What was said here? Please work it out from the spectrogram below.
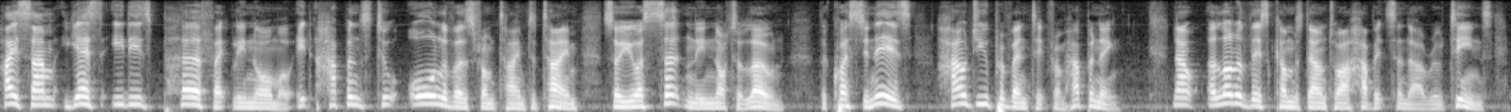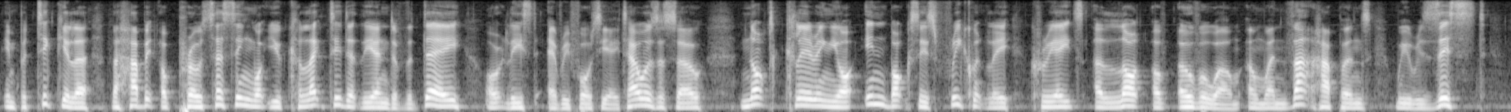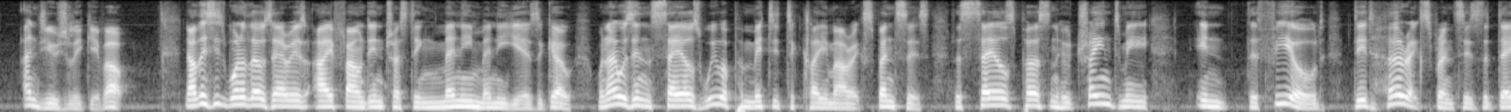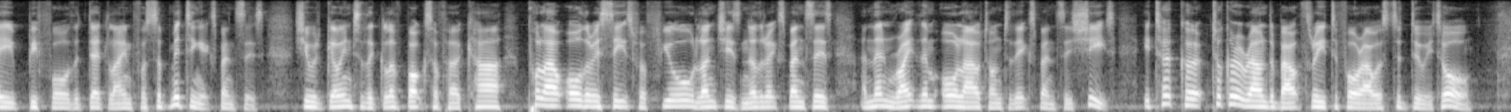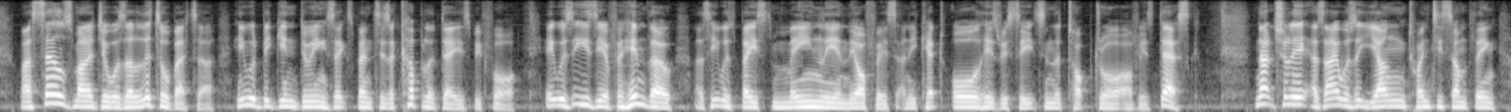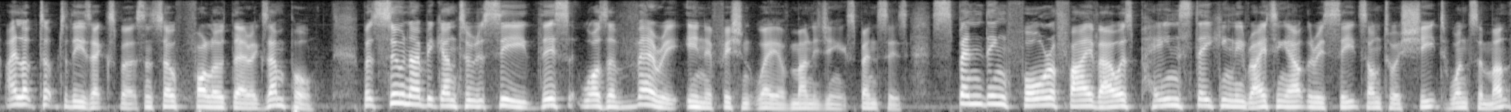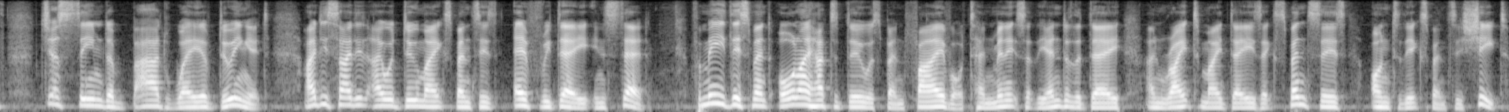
Hi, Sam. Yes, it is perfectly normal. It happens to all of us from time to time, so you are certainly not alone. The question is, how do you prevent it from happening? Now, a lot of this comes down to our habits and our routines, in particular, the habit of processing what you collected at the end of the day, or at least every 48 hours or so. Not clearing your inboxes frequently creates a lot of overwhelm, and when that happens, we resist and usually give up. Now, this is one of those areas I found interesting many, many years ago. When I was in sales, we were permitted to claim our expenses. The salesperson who trained me in the field did her expenses the day before the deadline for submitting expenses. She would go into the glove box of her car, pull out all the receipts for fuel, lunches, and other expenses, and then write them all out onto the expenses sheet. It took her, took her around about three to four hours to do it all. My sales manager was a little better. He would begin doing his expenses a couple of days before. It was easier for him though, as he was based mainly in the office and he kept all his receipts in the top drawer of his desk. Naturally, as I was a young 20 something, I looked up to these experts and so followed their example. But soon I began to see this was a very inefficient way of managing expenses. Spending four or five hours painstakingly writing out the receipts onto a sheet once a month just seemed a bad way of doing it. I decided I would do my expenses every day instead. For me, this meant all I had to do was spend five or ten minutes at the end of the day and write my day's expenses onto the expenses sheet.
